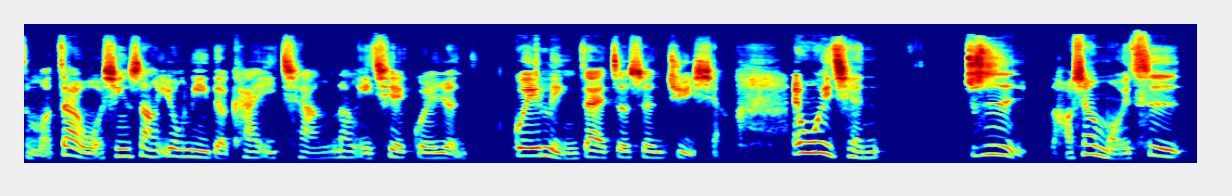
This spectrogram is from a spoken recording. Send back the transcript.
怎么在我心上用力的开一枪，让一切归人。归零在这声巨响。哎，我以前就是好像某一次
